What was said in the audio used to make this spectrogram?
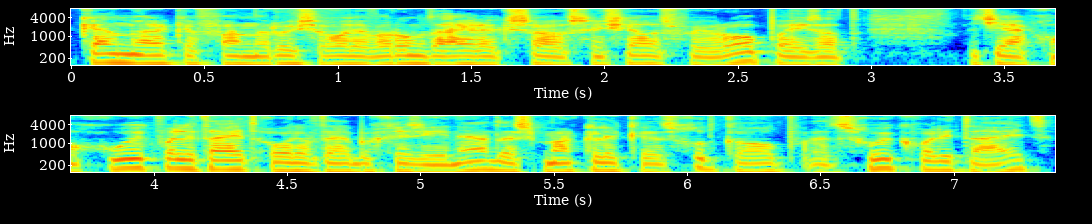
kenmerken van Russische olie, waarom het eigenlijk zo essentieel is voor Europa, is dat, dat je hebt gewoon goede kwaliteit olie, we hebben gezien. Hè? Dat is makkelijk, het is goedkoop, het is goede kwaliteit.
